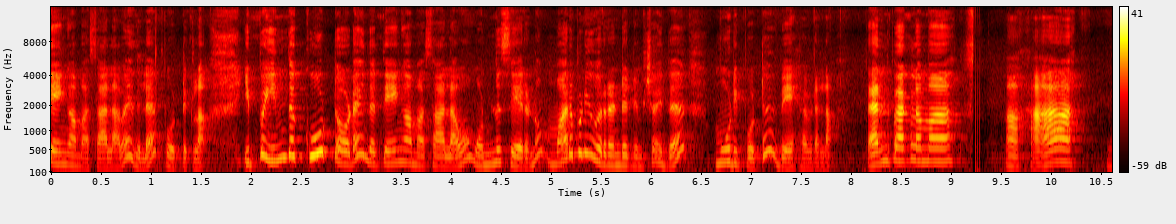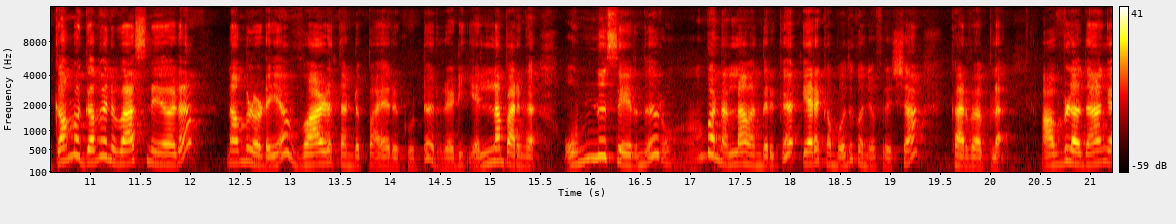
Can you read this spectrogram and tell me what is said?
தேங்காய் மசாலாவை இதில் போட்டுக்கலாம். இப்போ இந்த கூட்டோட இந்த தேங்காய் மசாலாவும் ஒன்று சேரணும். மறுபடியும் ஒரு ரெண்டு நிமிஷம் இதை மூடி போட்டு வேக விடலாம். திறந்து பார்க்கலாமா? ஆஹா கம கமன்னு வாசனையோட நம்மளுடைய வாழைத்தண்டு பயறு கூட்டு ரெடி. எல்லாம் பாருங்கள் ஒன்று சேர்ந்து ரொம்ப நல்லா வந்திருக்கு. இறக்கும் போது கொஞ்சம் ஃப்ரெஷ்ஷாக கருவேப்பிலை. அவ்வளோதாங்க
